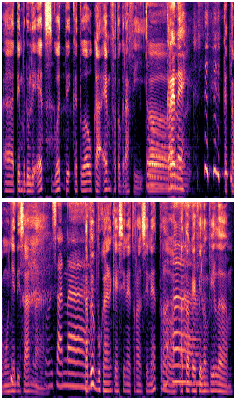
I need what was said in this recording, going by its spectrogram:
eh, tim peduli AIDS, gue ketua UKM fotografi. Tuh. Keren ya? Ketemunya di sana. Di sana. Tapi bukan kayak sinetron-sinetron atau kayak film-film.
